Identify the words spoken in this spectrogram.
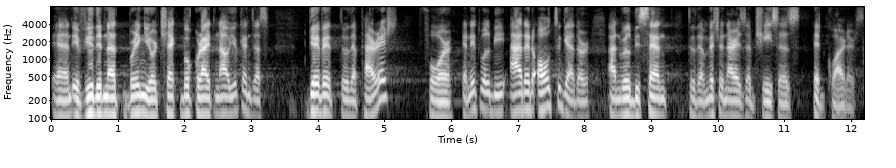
And if you did not bring your checkbook right now, you can just give it to the parish for, and it will be added all together and will be sent to the missionaries of Jesus headquarters.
